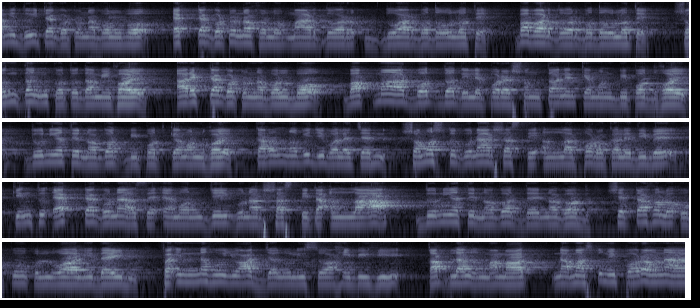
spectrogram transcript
আমি দুইটা ঘটনা বলব। একটা ঘটনা হলো মার দোয়ার দোয়ার বদৌলতে, বাবার দোয়ার বদৌলতে সন্তান কত দামি হয়। আরেকটা ঘটনা বলব, বাপ মার বদ্ধ দিলে পরে সন্তানের কেমন বিপদ হয়, দুনিয়াতে নগদ বিপদ কেমন হয়? কারণ নবীজি বলেছেন, সমস্ত গুনার শাস্তি আল্লাহ পরকালে দিবে, কিন্তু একটা গুণা আছে এমন, যেই গুনার শাস্তিটা আল্লাহ দুনিয়াতে নগদ দেয় নগদ, সেটা হলো উকুকুল ওয়ালিদাইন। ফাইন্নাহু ইউআজ্জালু লিসাহিবিহি কাবলাল মামাত। নামাজ তুমি পড়ো না,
